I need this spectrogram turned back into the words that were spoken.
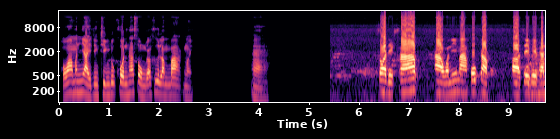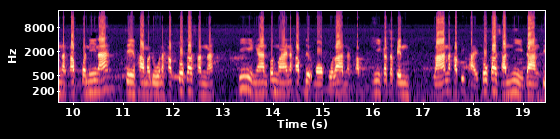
เพราะว่ามันใหญ่จริง ๆ ทุกคนถ้าส่งก็คือลำบากหน่อย อ่า สวัสดีครับ อ่า วันนี้มาพบกับอ่าเจเพแพนนะครับ วันนี้นะเจพามาดูนะครับโชคเก้าชั้นนะที่งานต้นไม้นะครับเดอะมอลล์โคราชนะครับ นี่ก็จะเป็นร้านนะครับที่ขายโชคเก้าชั้นนี่ด่างสี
